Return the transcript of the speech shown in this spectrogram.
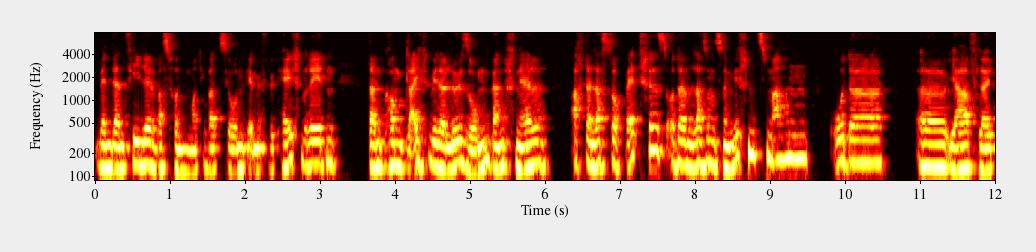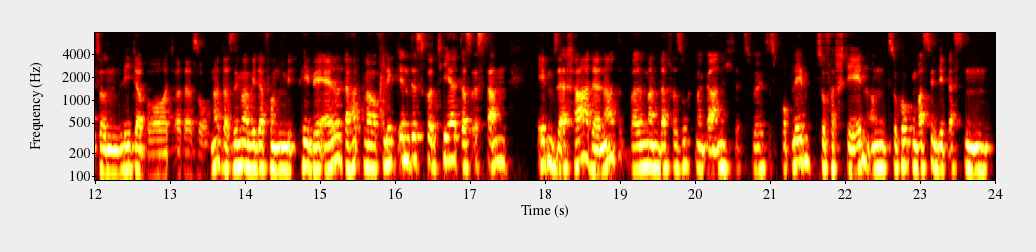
wenn dann viele was von Motivation, Gamification reden, dann kommen gleich wieder Lösungen ganz schnell. Ach, dann lass doch Batches oder lass uns eine Missions machen oder äh, ja, vielleicht so ein Leaderboard oder so. Ne? Da sind wir wieder von mit PBL, da hatten wir auf LinkedIn diskutiert. Das ist dann eben sehr schade, ne? weil man da versucht man gar nicht jetzt wirklich das Problem zu verstehen und zu gucken, was sind die besten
